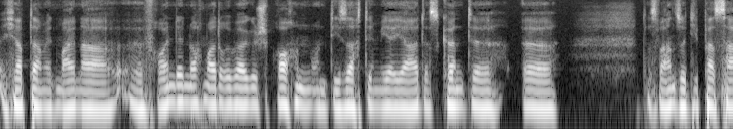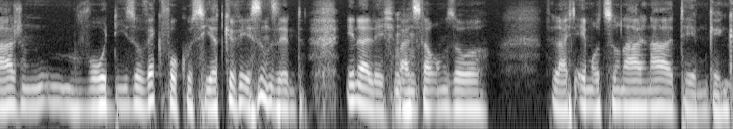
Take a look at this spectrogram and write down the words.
ich habe da mit meiner äh, Freundin nochmal drüber gesprochen und die sagte mir, ja, das könnte, äh, das waren so die Passagen, wo die so wegfokussiert gewesen sind, innerlich, mhm. weil es da um so vielleicht emotional nahe Themen ging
